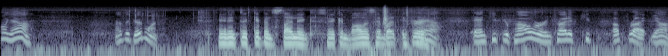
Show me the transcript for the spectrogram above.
Oh yeah. That's a good one. You need to keep it standing so you can balance it. But if you're Yeah. And keep your power and try to keep upright. Yeah.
